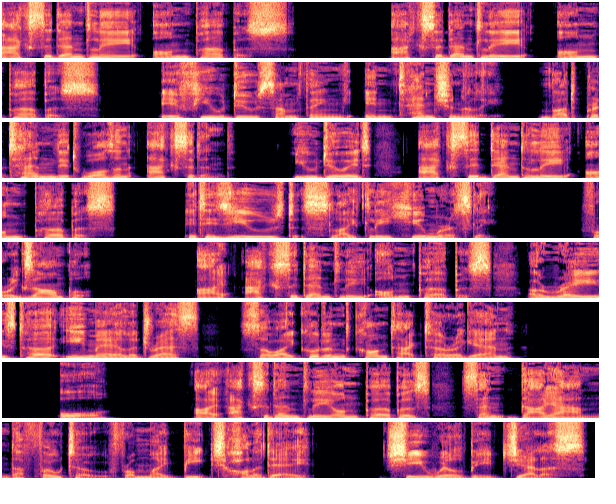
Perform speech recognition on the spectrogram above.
Accidentally on purpose. Accidentally on purpose. If you do something intentionally, but pretend it was an accident, you do it accidentally on purpose. It is used slightly humorously. For example, I accidentally on purpose erased her email address so I couldn't contact her again. Or, I accidentally on purpose sent Diane the photo from my beach holiday. She will be jealous.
